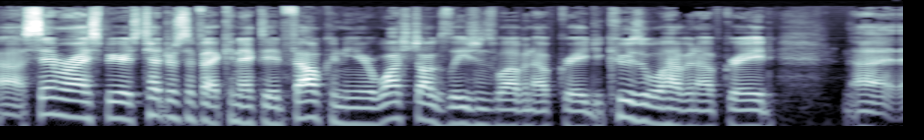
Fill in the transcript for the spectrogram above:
uh, Samurai Spirits, Tetris Effect Connected, Falconeer, Watch Dogs Legions will have an upgrade. Yakuza will have an upgrade. Uh,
